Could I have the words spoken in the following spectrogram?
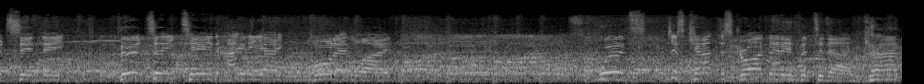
100 Sydney, 13-10 88 Port Adelaide. Words just can't describe that effort today. Can't.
